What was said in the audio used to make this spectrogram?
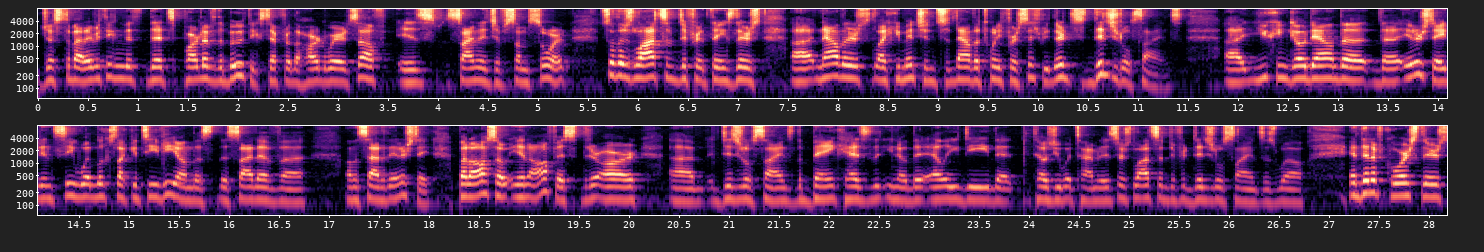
just about everything that, that's part of the booth, except for the hardware itself, is signage of some sort. So there's lots of different things. There's uh, now there's like you mentioned, so now the 21st century. There's digital signs. Uh, you can go down the the interstate and see what looks like a TV on the the side of. On the side of the interstate, but also in office there are um, digital signs. The bank has the you know the LED that tells you what time it is. There's lots of different digital signs as well, and then of course there's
